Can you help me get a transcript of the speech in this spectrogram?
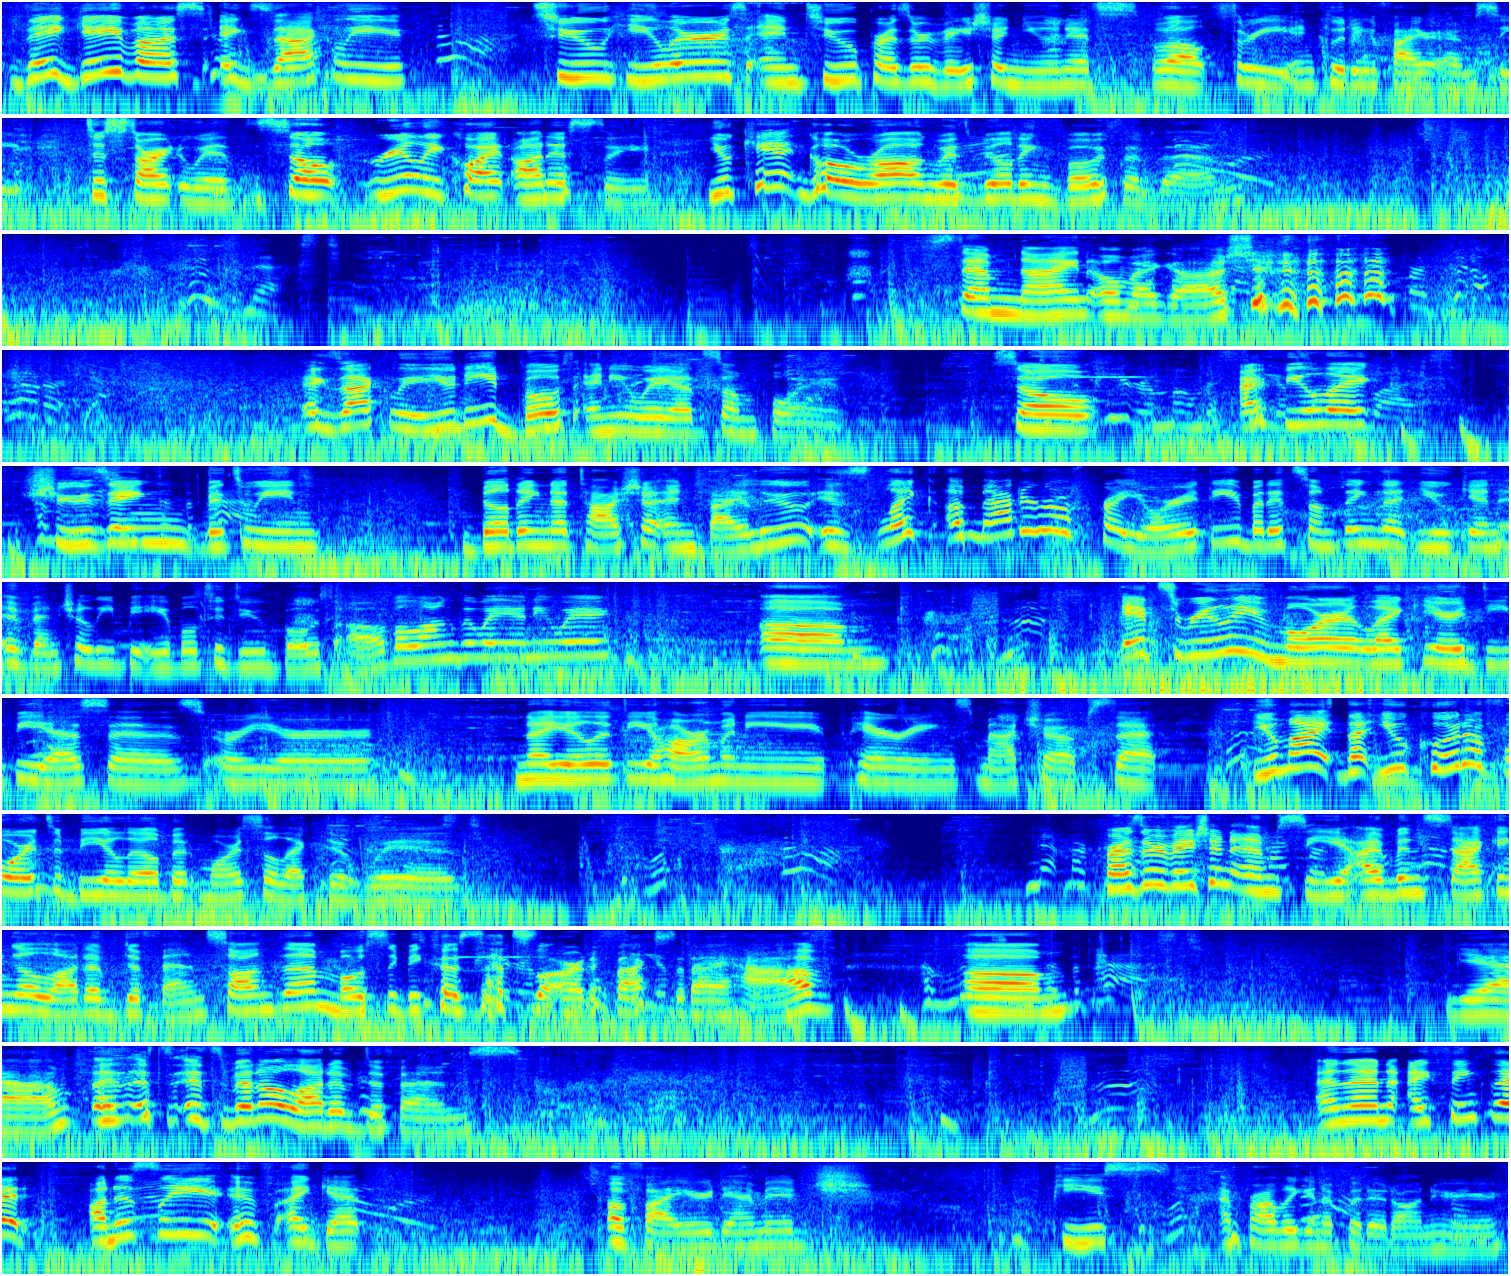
they gave us exactly two healers and two preservation units, well, three, including Fire MC, to start with. So really, quite honestly, you can't go wrong with building both of them. Stem 9, oh my gosh. exactly, you need both anyway at some point. So, I feel like choosing between building Natasha and Bailu is like a matter of priority, but it's something that you can eventually be able to do both of along the way anyway. Um, it's really more like your DPSs or your Nihility Harmony pairings, matchups that you might, that you could afford to be a little bit more selective with. Preservation MC, I've been stacking a lot of defense on them, mostly because that's the artifacts that I have. Um, yeah, it's, it's been a lot of defense. And then I think that, honestly, if I get a fire damage piece, I'm probably gonna put it on her.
